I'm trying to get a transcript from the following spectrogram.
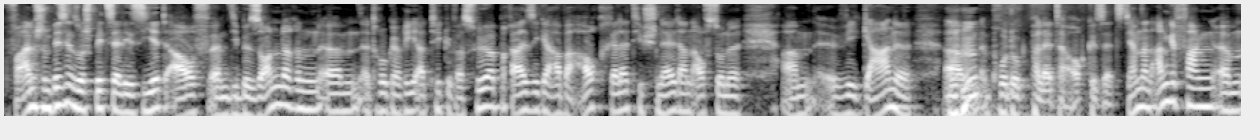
vor allem schon ein bisschen so spezialisiert auf ähm, die besonderen ähm, Drogerieartikel, was höherpreisiger, aber auch relativ schnell dann auf so eine ähm, vegane ähm, mhm. Produktpalette auch gesetzt. Die haben dann angefangen ähm,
